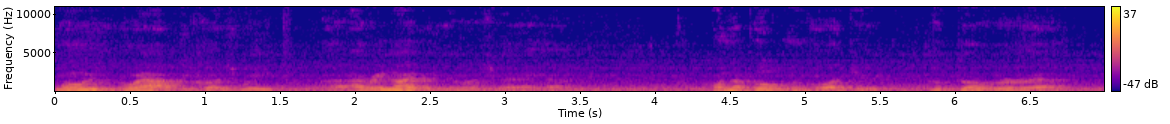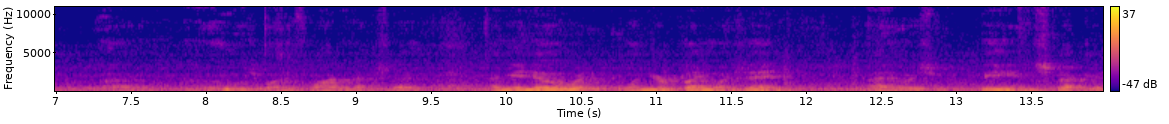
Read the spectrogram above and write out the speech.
when we would go out because we uh, every night there was a uh, on the bulletin board you looked over uh, uh, who was going to fly the next day, and you knew when, when your plane was in and it was being inspected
